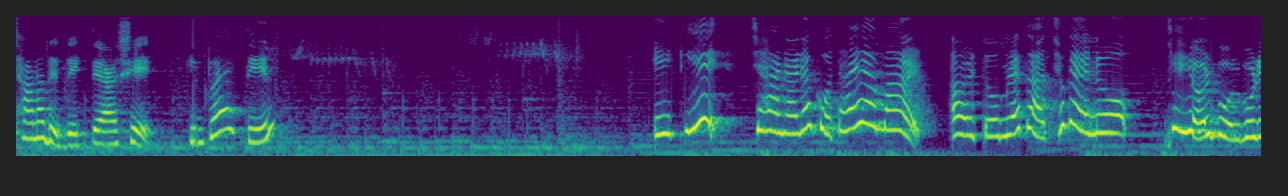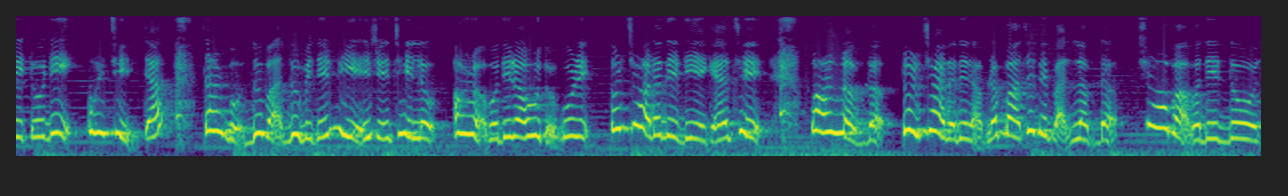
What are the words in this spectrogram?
ছানাদের দেখতে আসে। কিন্তু একদিন এ কি? ছানারা কোথায় আমার? আর তোমরা কাঁদছো কেন? কি আর বলব রে তোরে ওই চিটটা তার বন্ধু বান্ধবীদের নিয়ে এসেছিল। আর আমাদের আহত করে তোর ছানাদের নিয়ে গেছে। পারলাম না, তোর ছানাদের আমরা বাঁচাতে পারলাম না। সব আমাদের দোষ।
